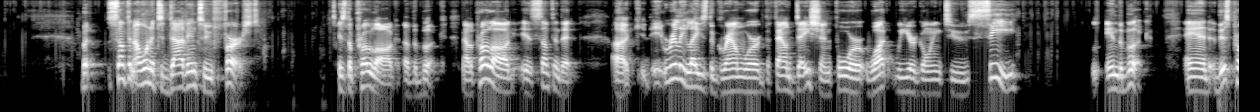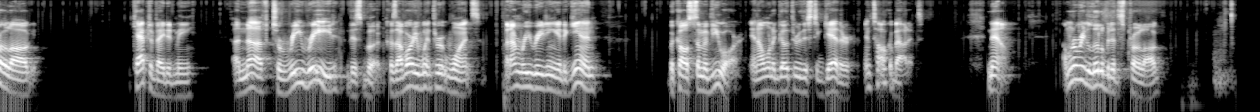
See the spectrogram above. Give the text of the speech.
But something I wanted to dive into first is the prologue of the book. Now, the prologue is something that uh, it really lays the groundwork, the foundation for what we are going to see in the book. And this prologue captivated me enough to reread this book because I've already went through it once, but I'm rereading it again because some of you are, and I want to go through this together and talk about it. Now, I'm going to read a little bit of this prologue,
